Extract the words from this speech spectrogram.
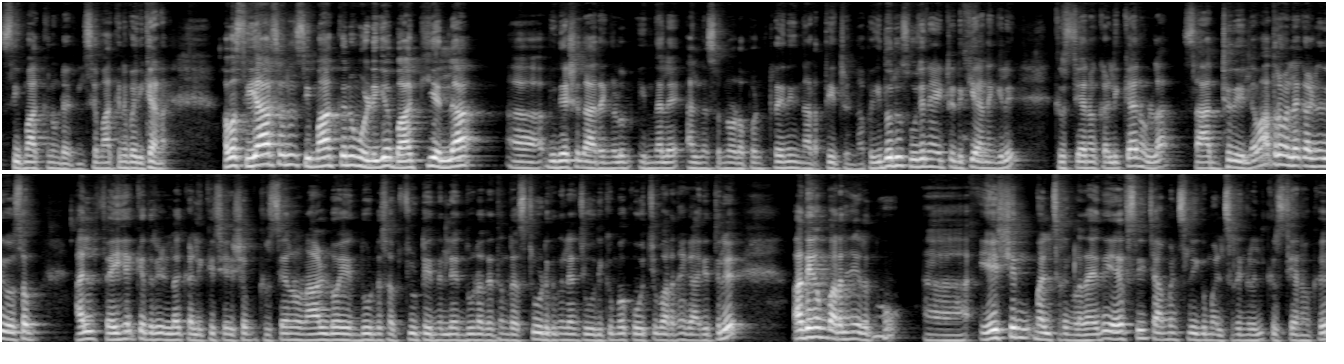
സിമാക്കിനുണ്ടായിരുന്നില്ല. സിമാക്കിന് പരിക്കാണ് അപ്പോൾ സി ആർ സെവനും സിമാക്കിനും ഒഴികെ ബാക്കി എല്ലാ ആ, വിദേശ താരങ്ങളും ഇന്നലെ അൽ നസറിനോടൊപ്പം ട്രെയിനിങ് നടത്തിയിട്ടുണ്ട്. അപ്പോൾ ഇതൊരു സൂചനയായിട്ട് എടുക്കുകയാണെങ്കിൽ ക്രിസ്ത്യാനോ കളിക്കാനുള്ള സാധ്യതയില്ല. മാത്രമല്ല കഴിഞ്ഞ ദിവസം അൽ ഫെയ്ഹയ്ക്കെതിരെയുള്ള കളിക്ക് ശേഷം ക്രിസ്ത്യാനോ റൊണാൾഡോയെ എന്തുകൊണ്ട് സബ്സ്റ്റിറ്റ്യൂട്ട് ചെയ്യുന്നില്ല എന്തുകൊണ്ട് അദ്ദേഹം റെസ്റ്റ് കൊടുക്കുന്നില്ല എന്ന് ചോദിക്കുമ്പോൾ കോച്ച് പറഞ്ഞ കാര്യത്തിൽ അദ്ദേഹം പറഞ്ഞിരുന്നു ഏഷ്യൻ മത്സരങ്ങൾ അതായത് എഫ് സി ചാമ്പ്യൻസ് ലീഗ് മത്സരങ്ങളിൽ ക്രിസ്ത്യാനോക്ക്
